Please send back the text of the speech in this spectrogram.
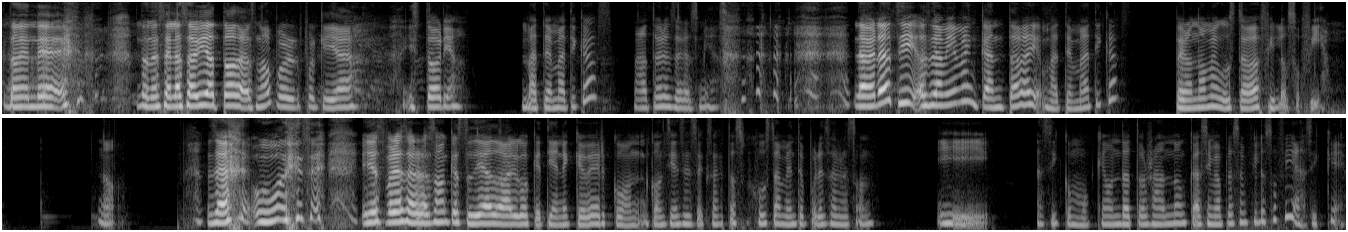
donde, donde se las sabía todas, ¿no? Por, porque ya, historia. ¿Matemáticas? No, tú eres de las mías. La verdad sí, o sea, a mí me encantaba matemáticas, pero no me gustaba filosofía. No. O sea, uh, y es por esa razón que he estudiado algo que tiene que ver con, con ciencias exactas, justamente por esa razón. Y así como que un dato random casi me aplaza en filosofía, así que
